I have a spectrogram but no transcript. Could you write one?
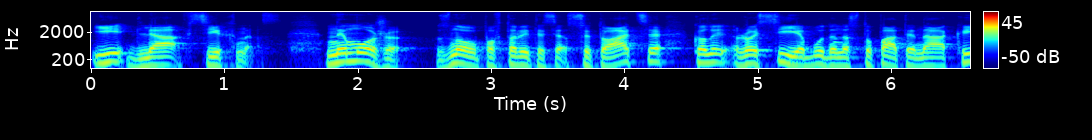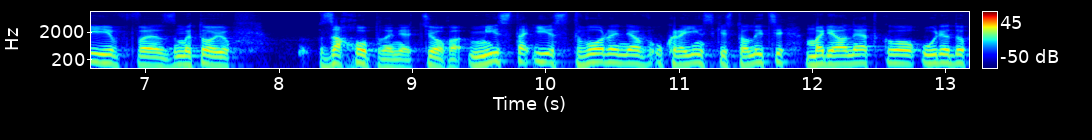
і для всіх нас. Не може знову повторитися ситуація, коли Росія буде наступати на Київ е, з метою. Захоплення цього міста і створення в українській столиці маріонеткового уряду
